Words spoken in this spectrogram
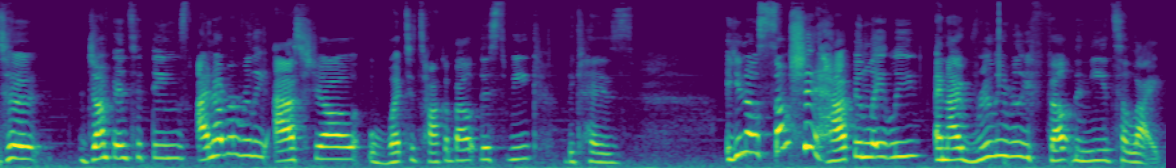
to jump into things, I never really asked y'all what to talk about this week because, you know, some shit happened lately and I really, really felt the need to like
